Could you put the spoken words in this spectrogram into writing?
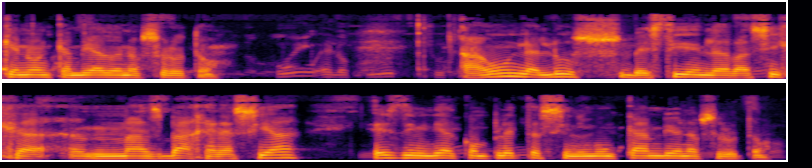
que no han cambiado en absoluto. Aún la luz vestida en la vasija más baja en Asia es divinidad completa sin ningún cambio en absoluto.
